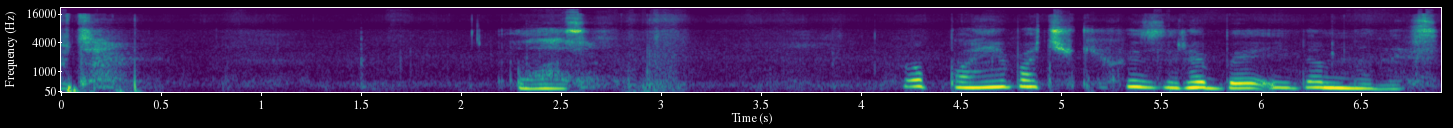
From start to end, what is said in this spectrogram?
тут лазимо. Опа, я бачу якихось гриби, йдемо на низ.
